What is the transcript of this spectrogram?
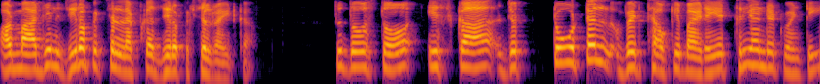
और मार्जिन ज़ीरो पिक्सल लेफ़्ट का ज़ीरो पिक्सल राइट का। तो दोस्तों, इसका जो टोटल विथ ऑक्यूपाइड है, ये 320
